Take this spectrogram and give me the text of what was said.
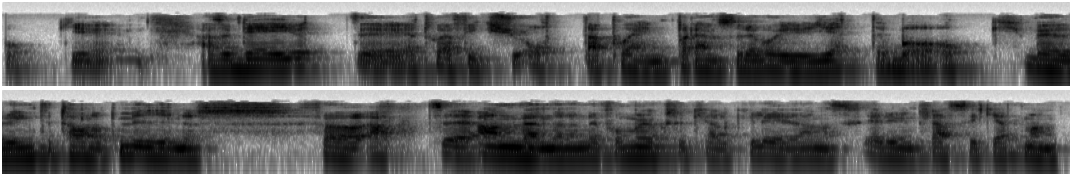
Och, eh, alltså det är ju ett, eh, jag tror jag fick 28 poäng på den så det var ju jättebra och behöver inte ta något minus för att eh, använda den. Det får man ju också kalkylera. Annars är det ju en klassiker att man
